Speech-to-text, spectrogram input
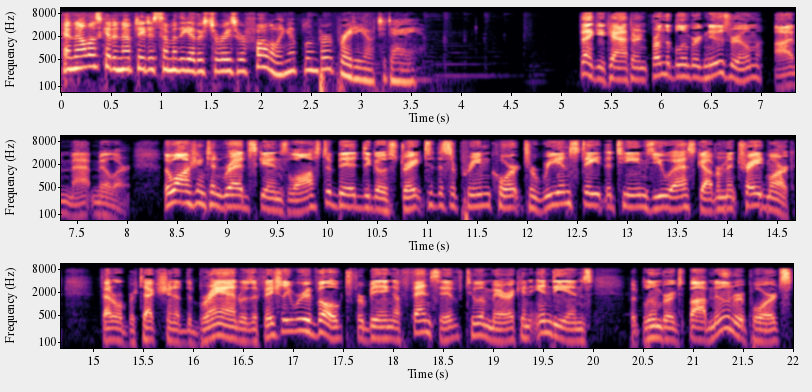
And now let's get an update of some of the other stories we're following at Bloomberg Radio today. Thank you, Catherine. From the Bloomberg Newsroom, I'm Matt Miller. The Washington Redskins lost a bid to go straight to the Supreme Court to reinstate the team's U.S. government trademark. Federal protection of the brand was officially revoked for being offensive to American Indians. But Bloomberg's Bob Moon reports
